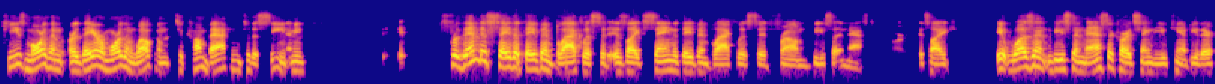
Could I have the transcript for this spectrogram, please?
he's more than or they are more than welcome to come back into the scene i mean for them to say that they've been blacklisted is like saying that they've been blacklisted from visa and mastercard. It's like it wasn't visa and mastercard saying that you can't be there.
